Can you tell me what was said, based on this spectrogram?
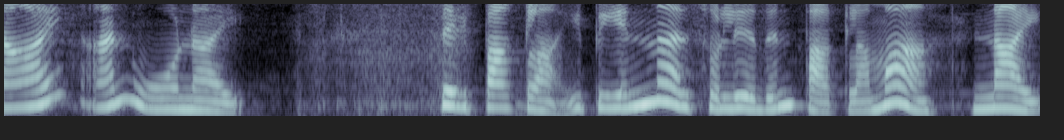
நாய் அண்ட் ஓ நாய். சரி பார்க்கலாம். இப்போ என்ன அது சொல்லியதுன்னு பார்க்கலாமா? நாய்.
